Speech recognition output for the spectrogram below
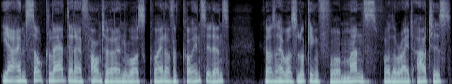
yeah, I'm so glad that I found her, and it was quite of a coincidence because I was looking for months for the right artist,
